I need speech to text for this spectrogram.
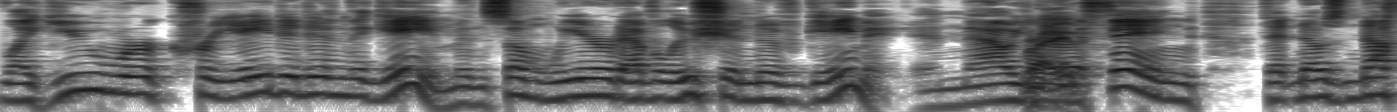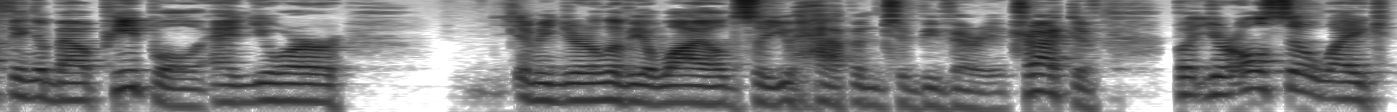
like you were created in the game in some weird evolution of gaming and now you're right. a thing that knows nothing about people and you're i mean you're olivia wilde so you happen to be very attractive but you're also like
